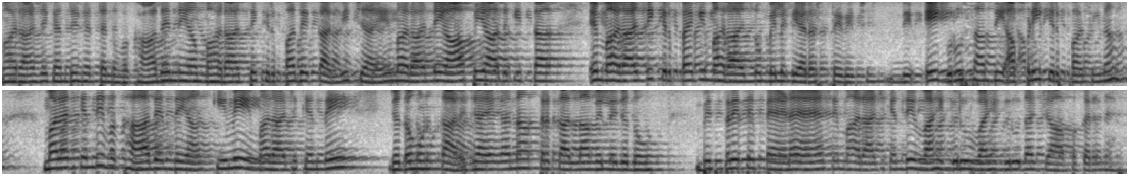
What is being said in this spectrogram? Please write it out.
ਮਹਾਰਾਜ ਕਹਿੰਦੇ, ਫਿਰ ਤੈਨੂੰ ਵਿਖਾ ਦਿੰਨੇ ਆ ਮਹਾਰਾਜ ਤੇ ਕਿਰਪਾ ਦੇ ਘਰ ਵਿੱਚ ਆਏ। ਮਹਾਰਾਜ ਨੇ ਆਪ ਯਾਦ ਕੀਤਾ, ਇਹ ਮਹਾਰਾਜ ਦੀ ਕਿਰਪਾ ਹੈ ਕਿ ਮਹਾਰਾਜ ਨੂੰ ਮਿਲ ਗਿਆ ਰਸਤੇ ਵਿੱਚ। ਇਹ ਗੁਰੂ ਸਾਹਿਬ ਦੀ ਆਪਣੀ ਕਿਰਪਾ ਸੀ ਨਾ। ਮਹਾਰਾਜ ਕਹਿੰਦੇ, ਵਿਖਾ ਦਿੰਦੇ ਆ ਕਿਵੇਂ? ਮਹਾਰਾਜ ਕਹਿੰਦੇ ਜਦੋਂ ਹੁਣ ਘਰ ਜਾਏਗਾ ਨਾ, ਤਰਕਾਲਾਂ ਵੇਲੇ ਜਦੋਂ ਬਿਸਤਰੇ ਤੇ ਪੈਣਾ ਹੈ, ਤੇ ਮਹਾਰਾਜ ਕਹਿੰਦੇ, ਵਾਹਿਗੁਰੂ ਵਾਹਿਗੁਰੂ ਦਾ ਜਾਪ ਕਰਨਾ ਹੈ।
